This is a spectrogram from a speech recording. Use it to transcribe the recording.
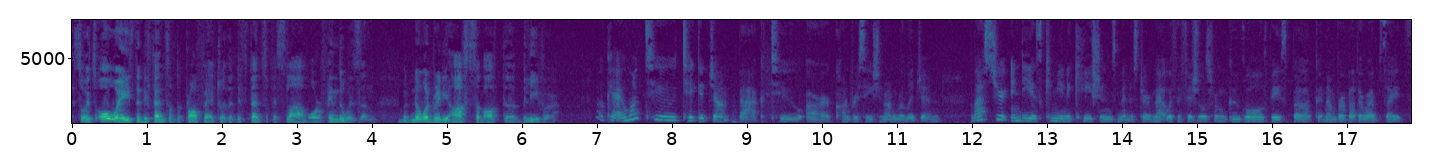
So it's always the defense of the Prophet or the defense of Islam or of Hinduism, but no one really asks about the believer. Okay, I want to take a jump back to our conversation on religion. Last year, India's communications minister met with officials from Google, Facebook, a number of other websites,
